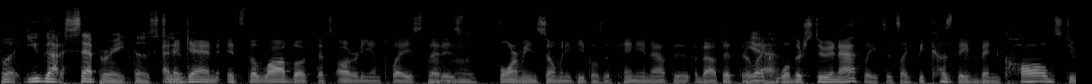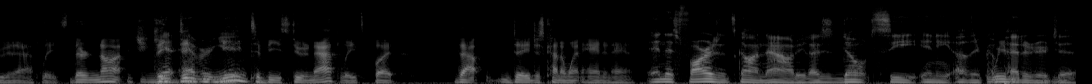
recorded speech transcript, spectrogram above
but you got to separate those two. and again it's the law book that's already in place that is Mhm. forming so many people's opinion out th- about this they're Yeah. like well they're student athletes it's like because they've been called student athletes they're not they didn't ever need get- to be student athletes but that day just kind of went hand in hand. And as far as it's gone now, dude, I just don't see any other We- competitor to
